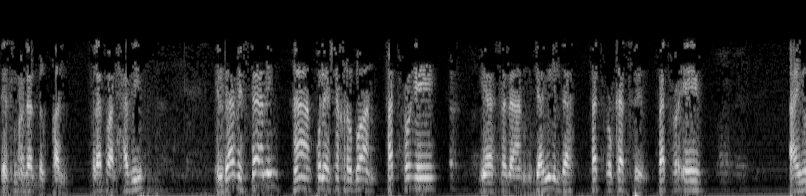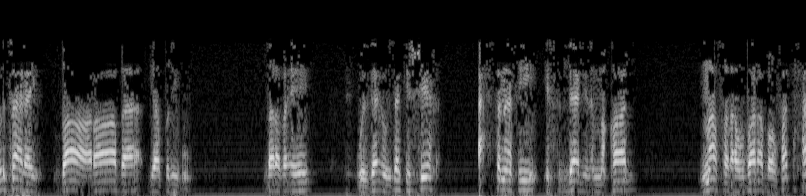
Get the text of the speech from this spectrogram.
ده اسمه إعلال بالقلب. ثلاثة الحبيب. الباب الثاني ها قل يا شيخ رضوان فتحه إيه؟ يا سلام. جميل ده. فتح كسر. فتح إيه؟ أيوه سهل إيه ضرب يضرب. ضرب إيه؟ وذاك الشيخ أحسن في استدلالي لما قال نصر أو ضرب أو فتحة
